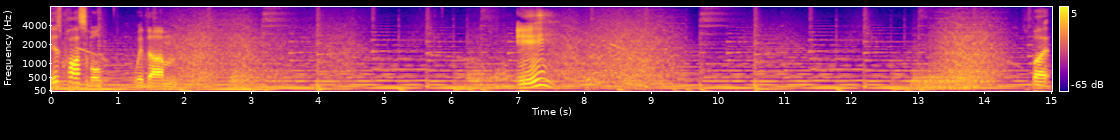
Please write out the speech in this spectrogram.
it is possible with, um... Eh? But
